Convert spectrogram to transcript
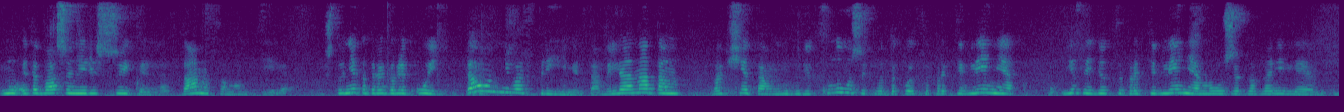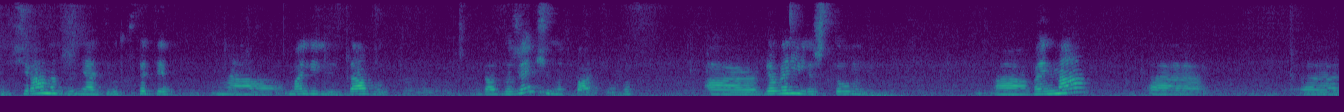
ну, это ваша нерешительность, да, на самом деле. Что некоторые говорят, ой, да он не воспримет там, или она там вообще там не будет слушать, вот такое сопротивление. Если идет сопротивление, мы уже говорили вчера на занятии, вот, кстати, молились, да, вот, да, за женщину с пальцем, вот а, говорили, что а, война а, а,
